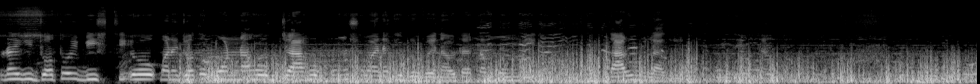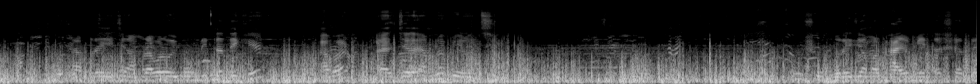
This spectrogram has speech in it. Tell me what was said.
ওটা নাকি যতই বৃষ্টি হোক মানে যত বন্যা হোক, যা হোক, কোনো সময় নাকি ডোবে না। ওটা একটা মন্দির। দারুণ লাগল মন্দিরটা। তারপরে এই যে আমরা আবার ওই মন্দিরটা দেখে আবার এক জায়গায় আমরা বেরোচ্ছি। সুন্দর। এই যে আমার ভাইয়ের মেয়েটার সাথে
